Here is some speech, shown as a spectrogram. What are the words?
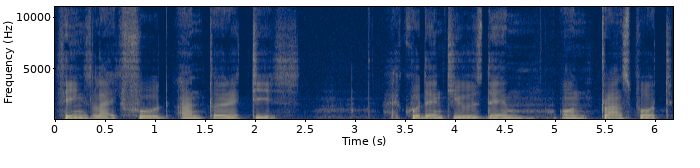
things like food and toiletries. I couldn't use them on transport.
